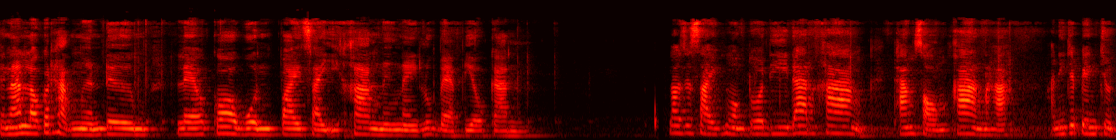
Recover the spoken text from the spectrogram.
จากนั้นเราก็ถักเหมือนเดิม แล้วก็วนไปใส่อีกข้างหนึ่งในรูปแบบเดียวกัน เราจะใส่ห่วงตัวดีด้านข้างทั้งสองข้างนะคะ อันนี้จะเป็นจุด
